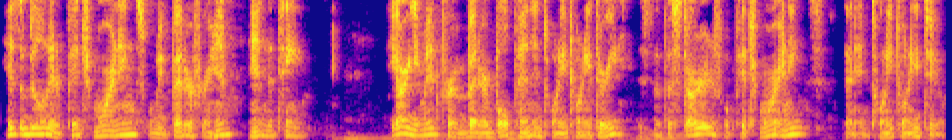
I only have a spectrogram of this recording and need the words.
His ability to pitch more innings will be better for him and the team. The argument for a better bullpen in 2023 is that the starters will pitch more innings than in 2022.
